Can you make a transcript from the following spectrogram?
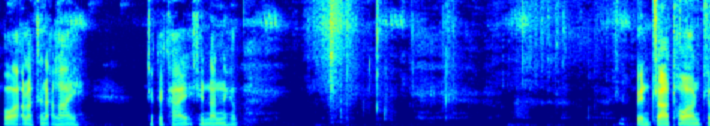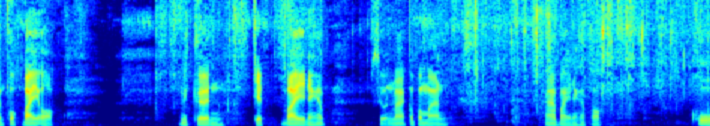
เพราะลักษณะลายจะคล้ายๆเช่นนั้นนะครับ เป็นสาทรจำพวกใบออก ไม่เกินเจ็ดใบนะครับ ส่วนมากก็ประมาณห้าใบนะครับออกคู่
